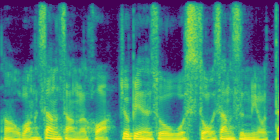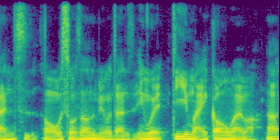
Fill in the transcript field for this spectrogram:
啊，往上。涨的话，就变成说我手上是没有单子啊，我手上是没有单子，因为低买高卖嘛，那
